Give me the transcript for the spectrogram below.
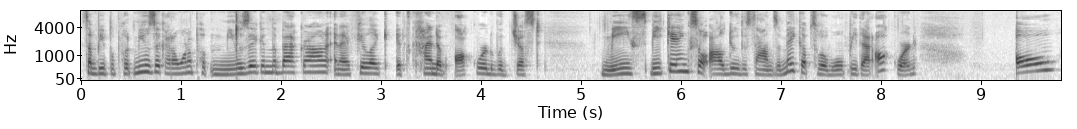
some people put music. I don't want to put music in the background and I feel like it's kind of awkward with just me speaking, so I'll do the sounds of makeup so it won't be that awkward. Oh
